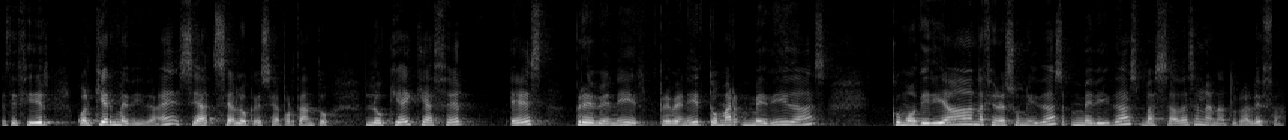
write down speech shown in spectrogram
Es decir, cualquier medida, ¿eh? sea, sea lo que sea. Por tanto, lo que hay que hacer es prevenir, prevenir, tomar medidas, como diría Naciones Unidas, medidas basadas en la naturaleza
